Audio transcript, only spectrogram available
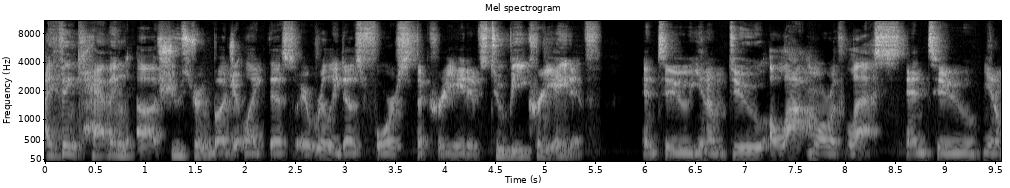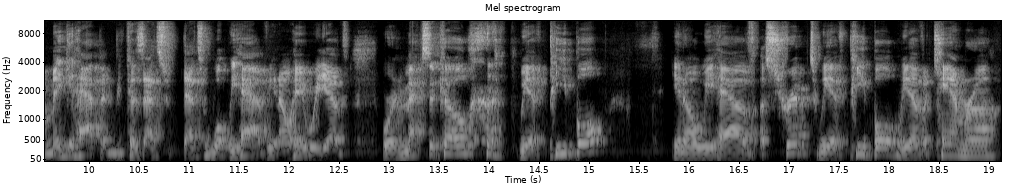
I think having a shoestring budget like this, it really does force the creatives to be creative and to you know do a lot more with less and to you know make it happen because that's that's what we have you know. Hey we have we're in mexico we have people you know we have a script we have people we have a camera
